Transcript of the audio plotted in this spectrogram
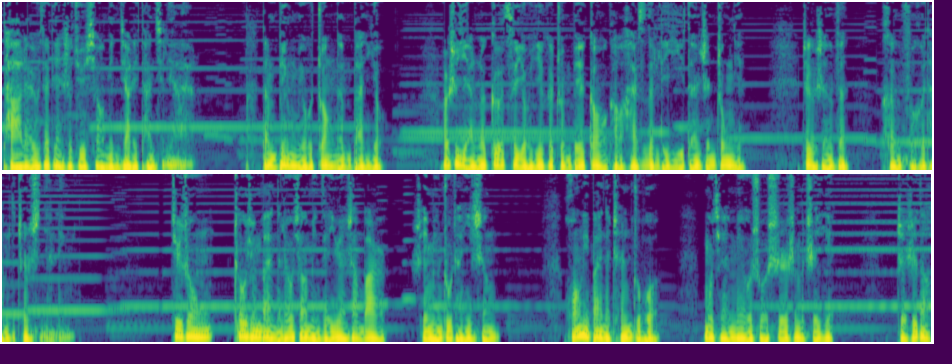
他俩又在电视剧《小敏家》里谈起恋爱了，但并没有装嫩扮幼，而是演了各自有一个准备高考孩子的离异单身中年。这个身份很符合他们的真实年龄了。剧中，周迅扮演的刘晓敏在医院上班，是一名助产医生；黄磊扮演的陈卓，目前没有说是什么职业。只知道，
